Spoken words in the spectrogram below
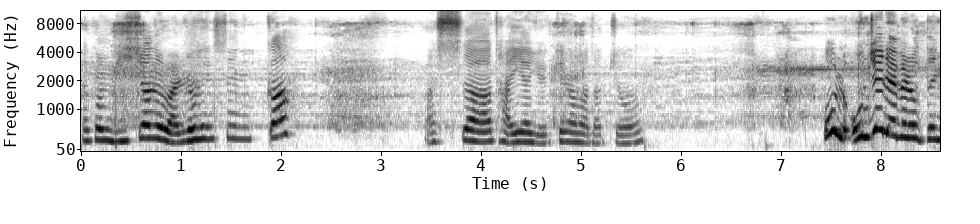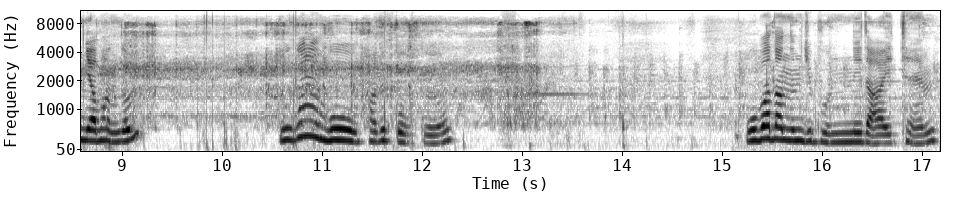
자, 그럼 미션을 완료했으니까 아싸 다이아 10개나 받았죠. 어 언제 레벨업 됐냐 방금? 요거는 뭐 받을 거 없고요. 뭐 받았는지 봅니다 아이템.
